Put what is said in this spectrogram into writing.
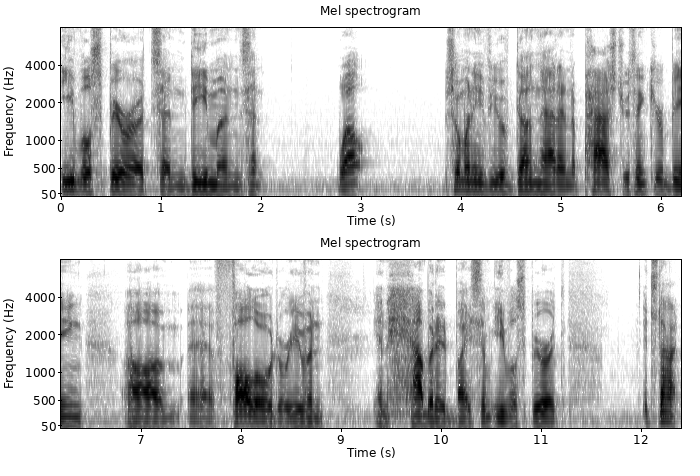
evil spirits and demons. And, well, so many of you have done that in the past. You think you're being um, uh, followed or even inhabited by some evil spirit. It's not,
